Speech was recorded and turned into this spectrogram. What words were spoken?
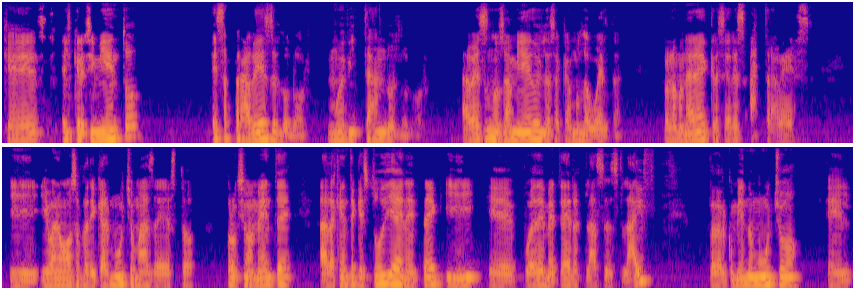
que es el crecimiento es a través del dolor, no evitando el dolor. A veces nos da miedo y le sacamos la vuelta, pero la manera de crecer es a través. Y, y bueno, vamos a platicar mucho más de esto próximamente a la gente que estudia en el TEC y eh, puede meter clases live. Les recomiendo mucho el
